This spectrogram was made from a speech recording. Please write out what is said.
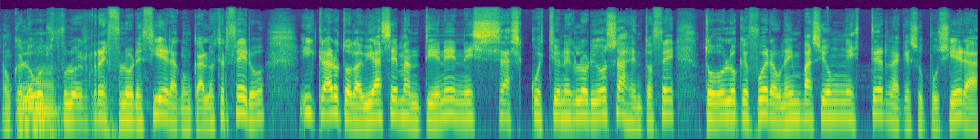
aunque luego mm. refloreciera con Carlos III, y claro, todavía se mantiene en esas cuestiones gloriosas, entonces todo lo que fuera una invasión externa que supusiera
